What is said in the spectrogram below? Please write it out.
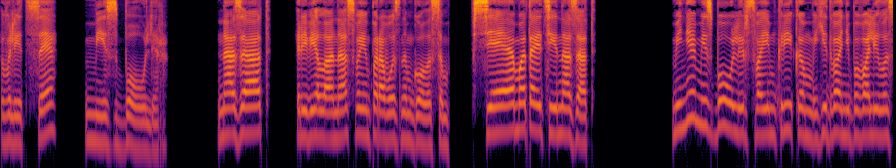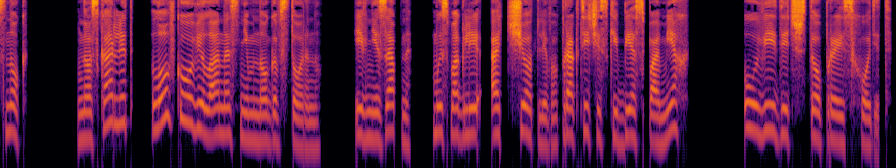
в лице мисс Боулер. «Назад!» — ревела она своим паровозным голосом. «Всем отойти назад!» Меня мисс Боулер своим криком едва не повалила с ног, но Скарлетт ловко увела нас немного в сторону. И внезапно мы смогли отчетливо, практически без помех, увидеть, что происходит.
